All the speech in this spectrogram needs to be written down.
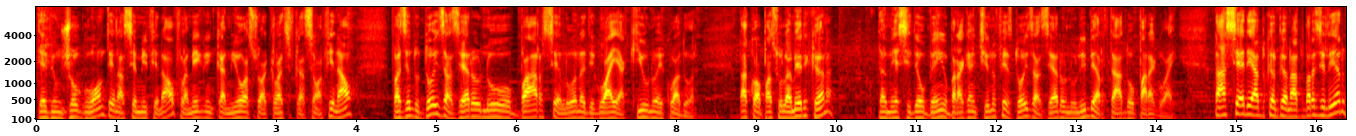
Teve um jogo ontem na semifinal. O Flamengo encaminhou a sua classificação à final, fazendo 2 a 0 no Barcelona de Guayaquil, no Equador. Na Copa Sul-Americana, também se deu bem. O Bragantino fez 2 a 0 no Libertado Paraguai. Na Série A do Campeonato Brasileiro,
